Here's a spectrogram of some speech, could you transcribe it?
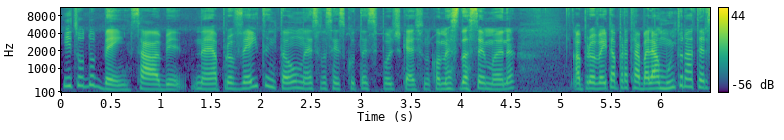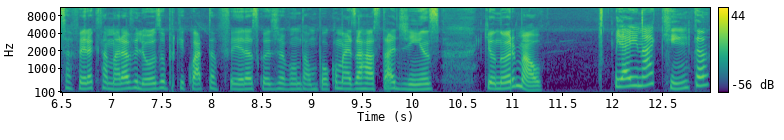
E tudo bem, sabe? Né? Aproveita então, né, se você escuta esse podcast no começo da semana, Aproveita para trabalhar muito na terça-feira, que tá maravilhoso, porque quarta-feira as coisas já vão estar tá um pouco mais arrastadinhas que o normal. E aí na quinta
